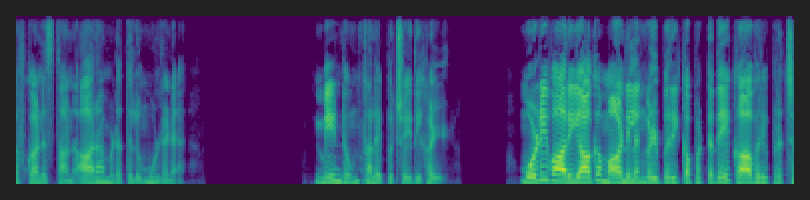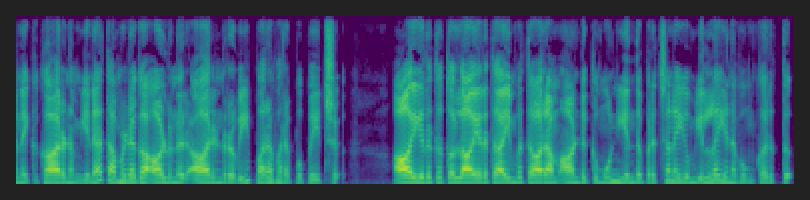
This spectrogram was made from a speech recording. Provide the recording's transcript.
ஆப்கானிஸ்தான் ஆறாம் இடத்திலும் உள்ளன. மீண்டும் தலைப்புச் செய்திகள். மொழிவாரியாக மாநிலங்கள் பிரிக்கப்பட்டதே காவிரி பிரச்சினைக்கு காரணம் என தமிழக ஆளுநர் ஆர் என் ரவி பரபரப்பு பேச்சு. ஆயிரத்து தொள்ளாயிரத்து ஐம்பத்தி ஆறாம் ஆண்டுக்கு முன் எந்த பிரச்சனையும் இல்லை எனவும் கருத்து.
